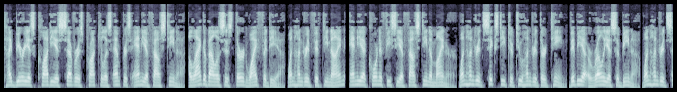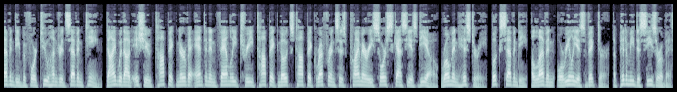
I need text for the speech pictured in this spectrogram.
Tiberius Claudius Severus Proculus Empress Annia Faustina, Elagabalus's third wife Fidia 159, Annia Cornificia Faustina Minor 160 to 213 Vibia Aurelia Sabina 170 before 217 died without issue. Topic Nerva Antonine family tree. Topic notes. Topic references. Primary source. Cassius Dio Roman History book 70 11 Aurelius Victor Epitome de Caesaribus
